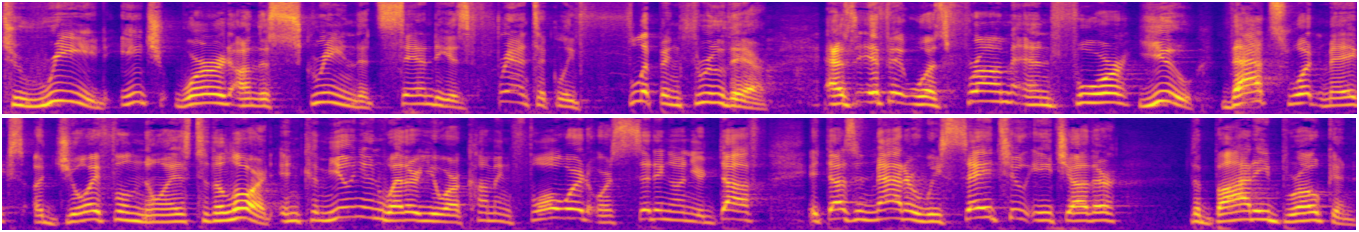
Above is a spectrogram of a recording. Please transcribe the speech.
to read each word on the screen that Sandy is frantically flipping through there as if it was from and for you. That's what makes a joyful noise to the Lord. In communion, whether you are coming forward or sitting on your duff, it doesn't matter. We say to each other, the body broken,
